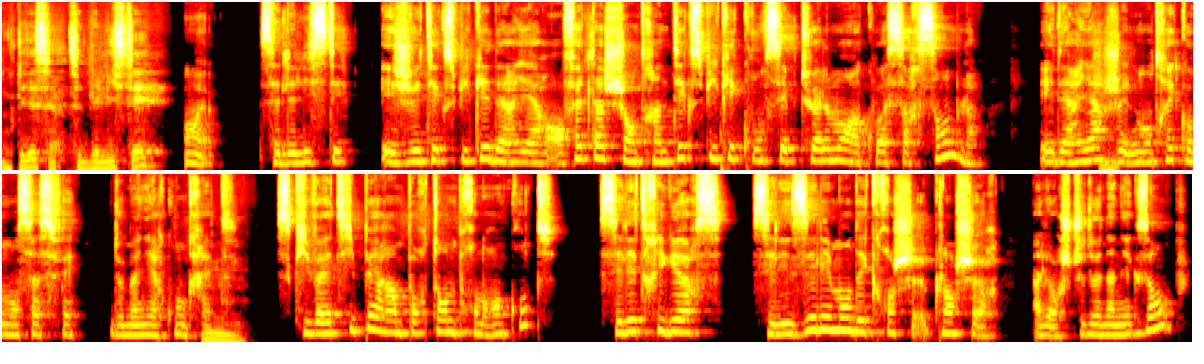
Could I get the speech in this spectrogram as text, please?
Donc l'idée c'est de les lister. Ouais, c'est de les lister. Et je vais t'expliquer derrière. En fait là, je suis en train de t'expliquer conceptuellement à quoi ça ressemble. Et derrière, mmh. je vais te montrer comment ça se fait de manière concrète. Mmh. Ce qui va être hyper important de prendre en compte, c'est les triggers, c'est les éléments déclencheurs. Alors, je te donne un exemple.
